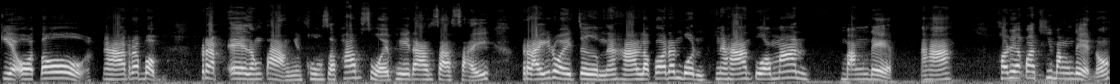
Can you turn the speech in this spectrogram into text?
เกียร์ออโต้นะคะระบบปรับแอร์ต่างๆ ยังคงสภาพสวยเพดานสาใสไร้รอยเจิมนะคะ แล้วก็ด้านบนนะคะ ตัวม่านบังแดดนะคะ เขาเรียกว่าที่บังแดดเนาะ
